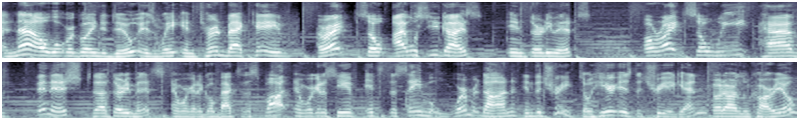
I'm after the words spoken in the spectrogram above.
And now what we're going to do is wait in Turn Back Cave. All right, so I will see you guys in 30 minutes. All right, so we have finished the 30 minutes and we're going to go back to the spot and we're going to see if it's the same Wormadam in the tree. So here is the tree again. Go to our Lucario.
